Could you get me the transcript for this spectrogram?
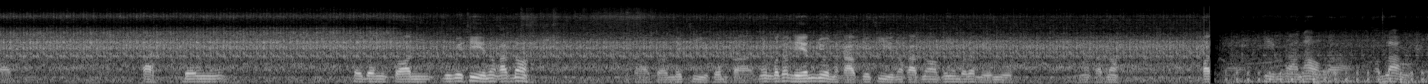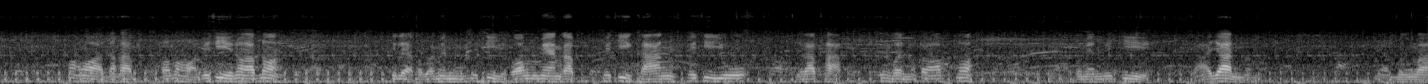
ครับ ไปเบิงไปเบิงตอนดูเวทีนะครับเนาะตอนเวทีผมก็ยังบ่ทันเห็นอยู่นะครับเวทีนะครับเนาะยังบ่ทันเห็นอยู่นะครับเนาะทีมงานเฮาก็กำลังมาฮอดนะครับพอมาฮอดเวทีนะครับเนาะที่แรกก็ว่ามันเวทีของแมนครับเวทีกลางเวทีอยู่เวลาภาพซึ่งเพิ่นก็เนาะบ่แมนเวทีสายันนั่นเนี่ยเบิ่งว่า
